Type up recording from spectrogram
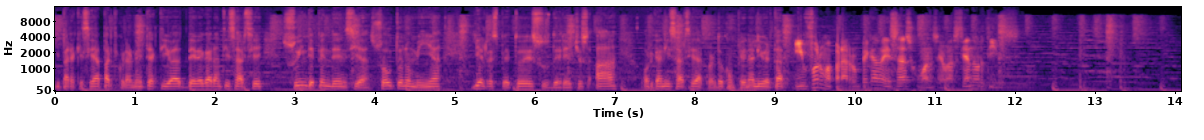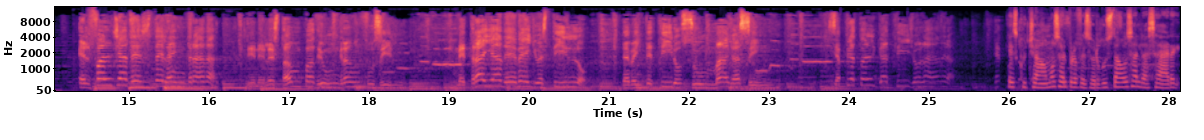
y para que sea particularmente activa debe garantizarse su independencia, su autonomía y el respeto de sus derechos a organizarse de acuerdo con plena libertad. Informa para Rompecabezas Juan Sebastián Ortiz. El falla desde la entrada tiene la estampa de un gran fusil, metralla de bello estilo, de 20 tiros un magazine Escuchábamos al profesor Gustavo Salazar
